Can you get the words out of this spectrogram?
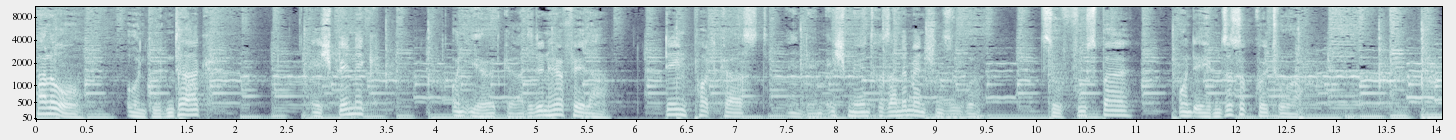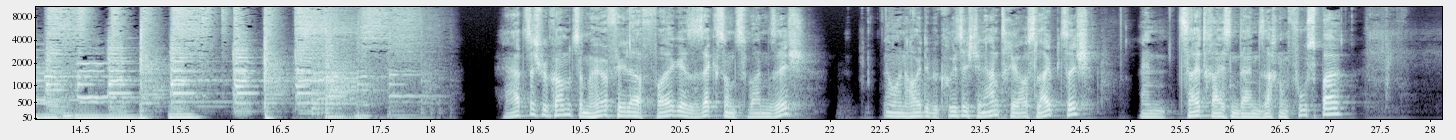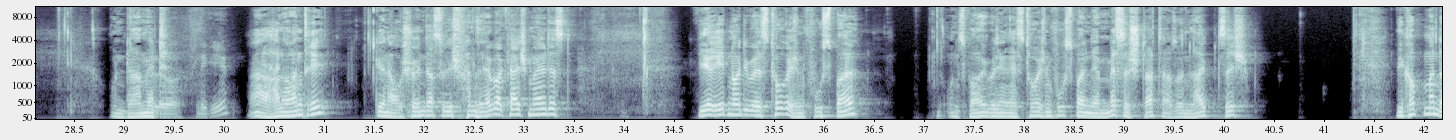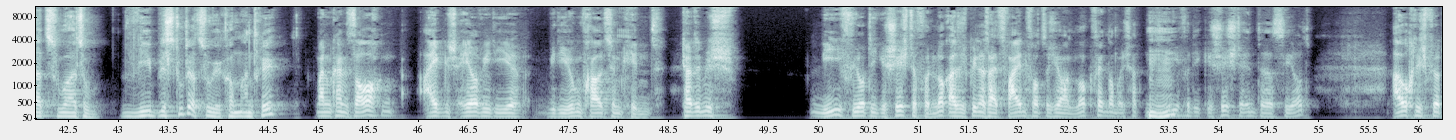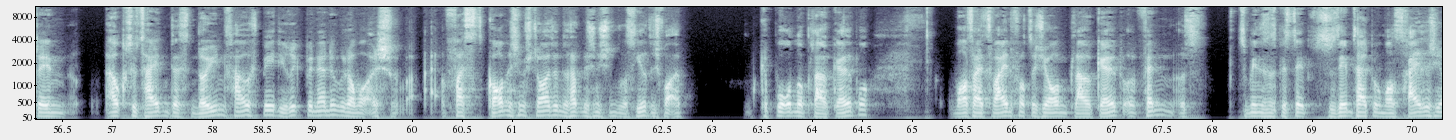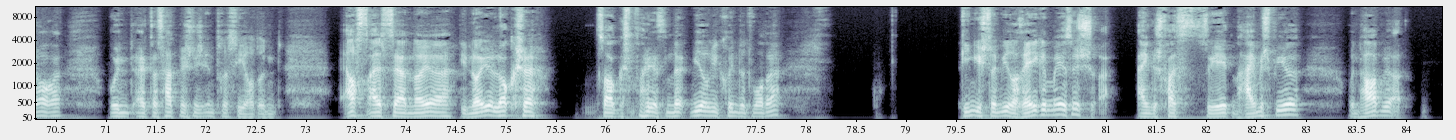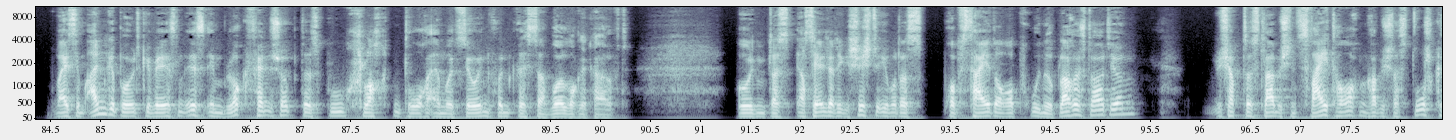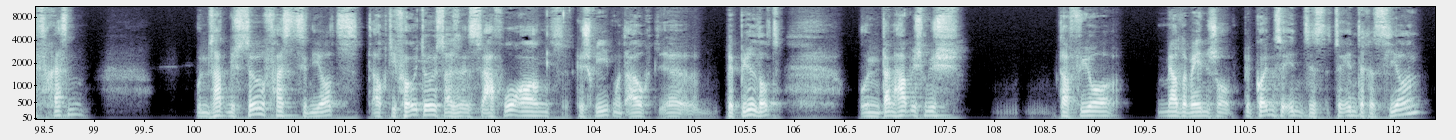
Hallo und guten Tag. Ich bin Nick und ihr hört gerade den Hörfehler, den Podcast, in dem ich mir interessante Menschen suche. Zu Fußball und ebenso Subkultur. Herzlich willkommen zum Hörfehler Folge 26. Und heute begrüße ich den André aus Leipzig, ein Zeitreisender in Sachen Fußball. Und damit. Hallo, Niki. Ah, hallo André. Genau, schön, dass du dich von selber gleich meldest. Wir reden heute über historischen Fußball. Und zwar über den historischen Fußball in der Messestadt, also in Leipzig. Wie kommt man dazu? Also, wie bist du dazu gekommen, André? Man kann sagen, eigentlich eher wie die, wie die Jungfrau zum Kind. Ich hatte mich nie für die Geschichte von Lok, also ich bin ja seit 42 Jahren Lok-Fan, aber ich hatte mich Mhm. nie für die Geschichte interessiert. Auch nicht für den, auch zu Zeiten des neuen VfB, die Rückbenennung, da war ich fast gar nicht im Stadion, das hat mich nicht interessiert. Ich war geborener Blau-Gelber, war seit 42 Jahren Blau-Gelb-Fan, zumindest bis de, zu dem Zeitpunkt waren es 30 Jahre und äh, das hat mich nicht interessiert. Und erst als der neue, die neue Loksche, sage ich mal jetzt, wieder gegründet wurde, ging ich dann wieder regelmäßig, eigentlich fast zu jedem Heimspiel und habe, weil es im Angebot gewesen ist, im Blog-Fanshop das Buch Schlachtentore Emotionen von Christian Wolter gekauft. Und das erzählt ja die Geschichte über das Propsteiderer Bruno Blache Stadion. Ich habe das, glaube ich, in zwei Tagen habe ich das durchgefressen. Und es hat mich so fasziniert, auch die Fotos, also es ist hervorragend geschrieben und auch äh, bebildert. Und dann habe ich mich dafür mehr oder weniger begonnen zu, in, zu interessieren,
